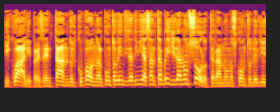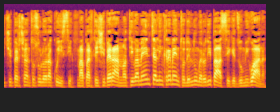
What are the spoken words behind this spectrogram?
i quali presentando il coupon al punto vendita di via Santa Brigida non solo otterranno uno sconto del 10% sui loro acquisti, ma parteciperanno attivamente all'incremento del numero di pasti che Zumiguana,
